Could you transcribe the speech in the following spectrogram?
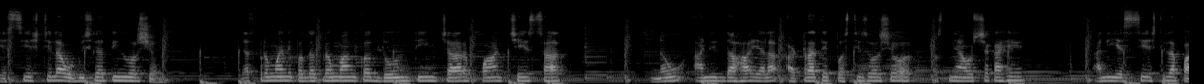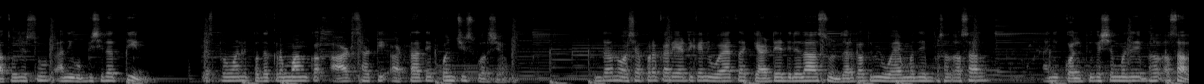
एस सी एस टीला ओबीसीला तीन वर्ष. त्याचप्रमाणे पदक्रमांक दोन तीन चार पाच छे सात नऊ आणि दहा याला अठरा ते पस्तीस वर्ष असणे आवश्यक आहे. आणि एस सी एस टीला पाच सूट आणि ओबीसीला तीन. त्याचप्रमाणे पदक्रमांक आठसाठी अठरा ते पंचवीस वर्ष. मित्रांनो अशा प्रकारे या ठिकाणी वयाचा कॅटेरिया दिलेला असून जर का तुम्ही वयामध्ये बसत असाल आणि क्वालिफिकेशनमध्ये बसत असाल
